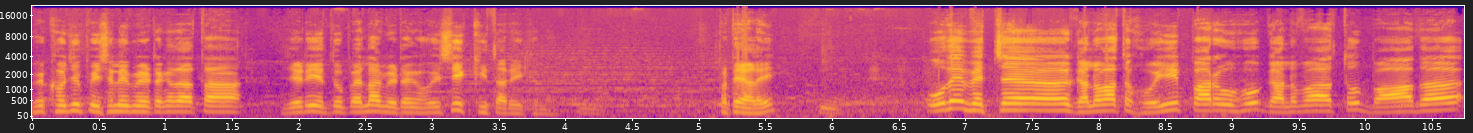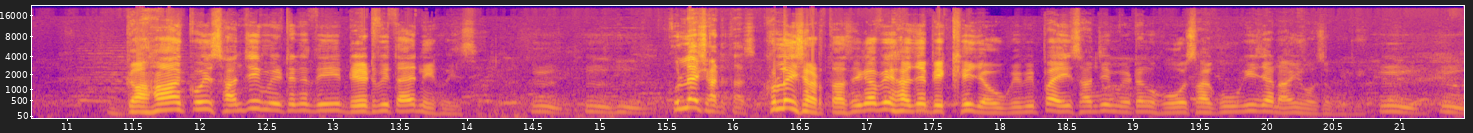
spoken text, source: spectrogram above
ਵੇਖੋ ਜੀ ਪਿਛਲੀ ਮੀਟਿੰਗ ਦਾ ਤਾਂ ਜਿਹੜੀ ਇਸ ਤੋਂ ਪਹਿਲਾਂ ਮੀਟਿੰਗ ਹੋਈ ਸੀ 21 ਤਾਰੀਖ ਨੂੰ ਪਟਿਆਲੇ। ਉਹਦੇ ਵਿੱਚ ਗੱਲਬਾਤ ਹੋਈ ਪਰ ਉਹ ਗੱਲਬਾਤ ਤੋਂ ਬਾਅਦ ਗਾਹਾਂ ਕੋਈ ਸਾਂਝੀ ਮੀਟਿੰਗ ਦੀ ਡੇਟ ਵੀ ਤੈਅ ਨਹੀਂ ਹੋਈ ਸੀ। ਹੂੰ ਹੂੰ ਖੁੱਲੇ ਛੱਡਤਾ ਸੀ। ਖੁੱਲ੍ਹਾ ਹੀ ਛੱਡਤਾ ਸੀਗਾ ਵੀ ਹਜੇ ਵੇਖੀ ਜਾਊਗੀ ਵੀ ਭਾਈ ਸਾਂਝੀ ਮੀਟਿੰਗ ਹੋ ਸਕੂਗੀ ਜਾਂ ਨਹੀਂ ਹੋ ਸਕੂਗੀ। ਹੂੰ ਹੂੰ।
